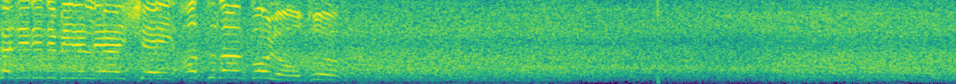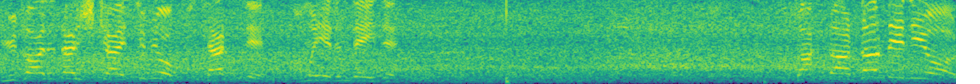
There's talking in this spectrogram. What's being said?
kaderini belirleyen şey atılan gol oldu. Müdahaleden şikayetim yok. Sertti ama yerindeydi. Uzaklardan deniyor.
